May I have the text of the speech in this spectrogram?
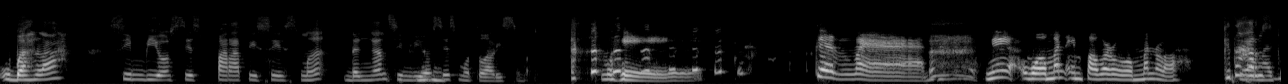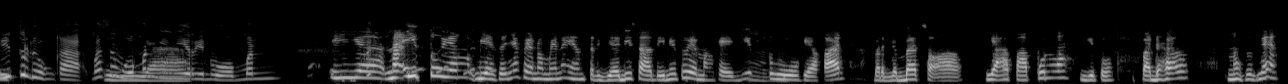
ubahlah simbiosis paratisisme dengan simbiosis mm -hmm. mutualisme. Keren. Ini woman empower woman loh kita harus masih... gitu dong kak masa iya. woman nyinyirin woman Iya, nah itu yang biasanya fenomena yang terjadi saat ini tuh emang kayak gitu, hmm. ya kan? Berdebat soal ya apa pun lah gitu. Padahal maksudnya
